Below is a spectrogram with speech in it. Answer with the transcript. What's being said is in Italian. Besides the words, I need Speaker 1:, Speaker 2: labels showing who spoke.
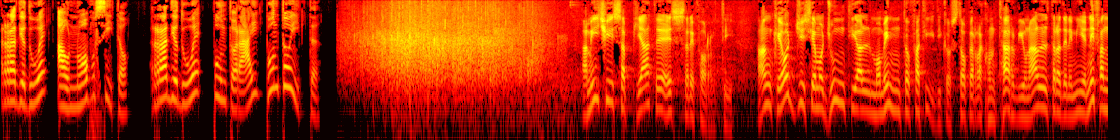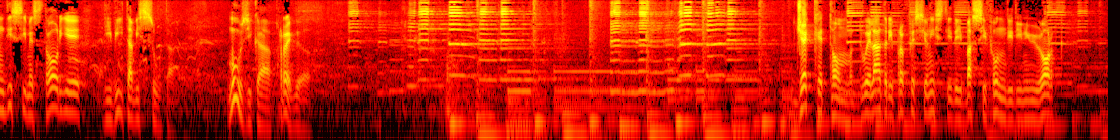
Speaker 1: Radio 2 ha un nuovo sito radio2.rai.it.
Speaker 2: Amici, sappiate essere forti. Anche oggi siamo giunti al momento fatidico. Sto per raccontarvi un'altra delle mie nefandissime storie di vita vissuta. Musica, prego. Jack e Tom, due ladri professionisti dei bassi fondi di New York,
